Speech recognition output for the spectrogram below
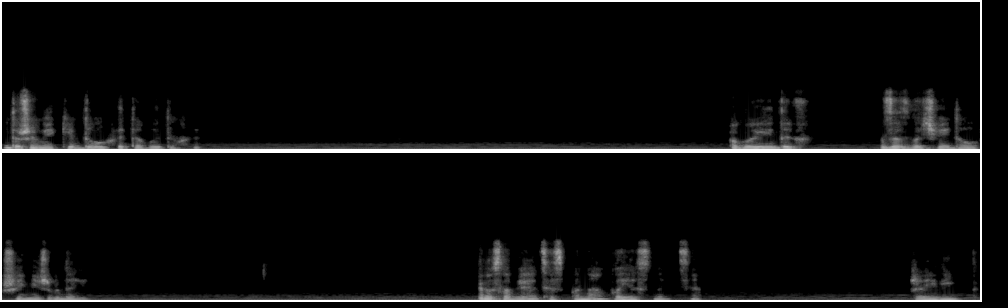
Дуже м'які вдохи та видохи. Видих зазвичай довший, ніж вдих. Розслабляється спина, поясниця, живіт,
